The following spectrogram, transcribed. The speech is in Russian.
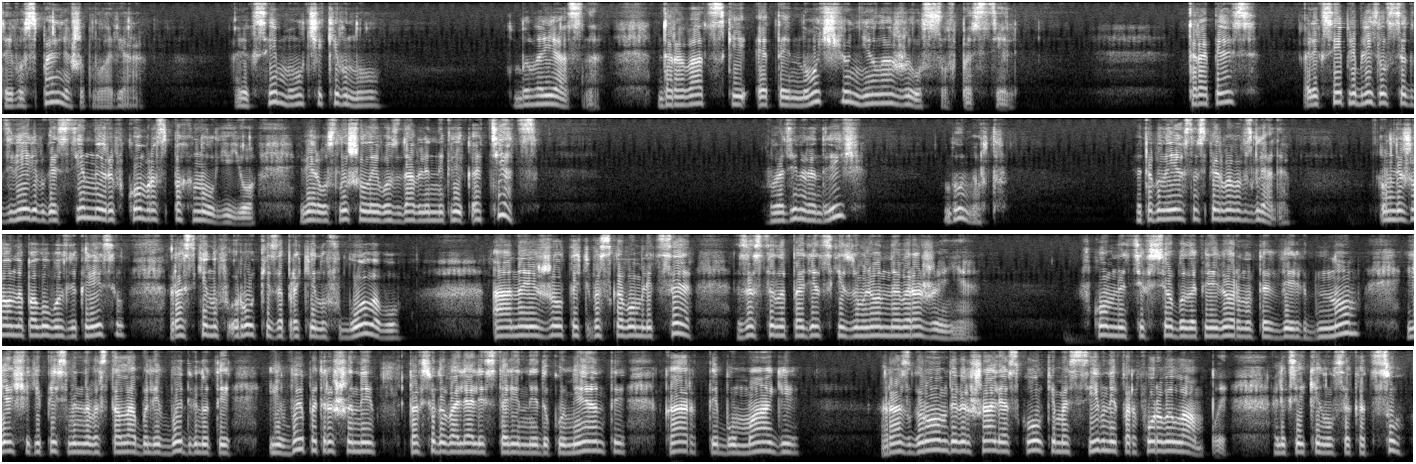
«Это его спальня?» — шепнула Вера. Алексей молча кивнул. Было ясно, Доровацкий этой ночью не ложился в постель. Торопясь, Алексей приблизился к двери в гостиную и рывком распахнул ее. Вера услышала его сдавленный крик «Отец!». Владимир Андреевич был мертв. Это было ясно с первого взгляда. Он лежал на полу возле кресел, раскинув руки, запрокинув голову, а на изжелто-восковом лице застыло по-детски изумленное выражение. В комнате все было перевернуто вверх дном, ящики письменного стола были выдвинуты и выпотрошены, повсюду валялись старинные документы, карты, бумаги. Разгром довершали осколки массивной фарфоровой лампы. Алексей кинулся к отцу,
